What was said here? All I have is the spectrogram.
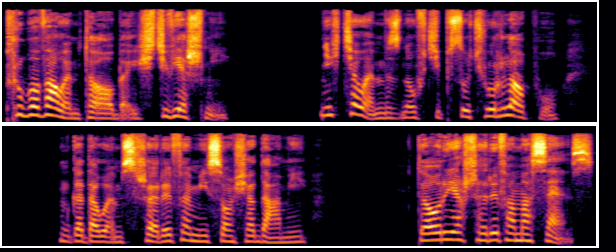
Próbowałem to obejść, wierz mi. Nie chciałem znów ci psuć urlopu. Gadałem z szeryfem i sąsiadami. Teoria szeryfa ma sens.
